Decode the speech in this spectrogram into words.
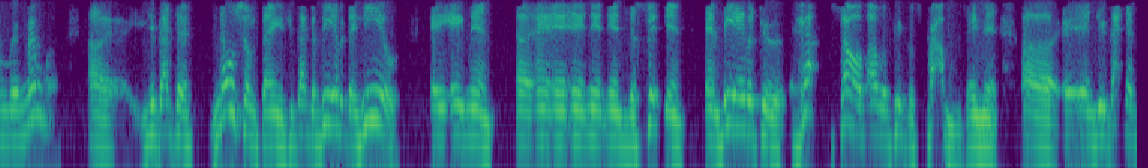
remember, uh, you got to know some things. You got to be able to heal amen, uh, and, and, and the sick and, and be able to help solve other people's problems. Amen. Uh, and you got to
